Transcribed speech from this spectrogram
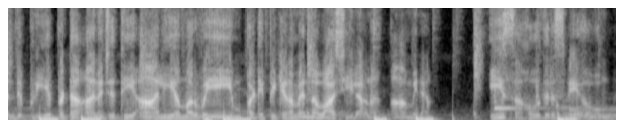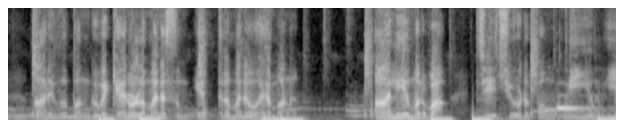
തന്റെ പ്രിയപ്പെട്ട അനുജത്തി ആലിയ മർവയെയും പഠിപ്പിക്കണമെന്ന വാശിയിലാണ് ആമിന. ഈ സഹോദര സ്നേഹവും അറിവ് പങ്കുവെക്കാനുള്ള മനസ്സും എത്ര മനോഹരമാണ്. ആലിയ മർവ ചേച്ചിയോടൊപ്പം നീയും ഈ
